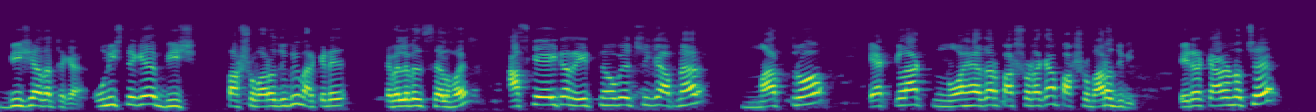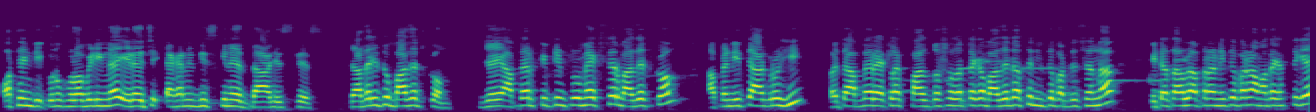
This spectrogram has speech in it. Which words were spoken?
বিশ হাজার টাকা। উনিশ থেকে বিশ পাঁচশো বারো জিবি মার্কেটে অ্যাভেলেবেল সেল হয়। আজকে এইটার রেট হবে হচ্ছে কি আপনার মাত্র এক লাখ নয় হাজার পাঁচশো টাকা, পাঁচশো বারো জিবি এটার কারণ হচ্ছে অথেন্টিক কোনো খোলা বিডিং নাই। এটা হচ্ছে এখানে স্ক্রিনের দাগ স্ক্রেচ যাদের একটু বাজেট কম, যে আপনার ফিফটিন প্রো ম্যাক্সের বাজেট কম, আপনি নিতে আগ্রহী হয়তো আপনার এক লাখ পাঁচ, দশ হাজার টাকা বাজেট আছে, নিতে পারতেছেন না। এটা তাহলে আপনারা নিতে পারেন আমাদের কাছ থেকে।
